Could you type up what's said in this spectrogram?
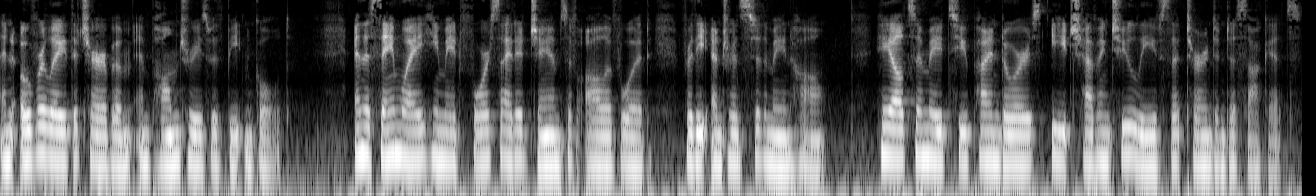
and overlaid the cherubim and palm trees with beaten gold. In the same way, he made four sided jambs of olive wood for the entrance to the main hall. He also made two pine doors, each having two leaves that turned into sockets.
